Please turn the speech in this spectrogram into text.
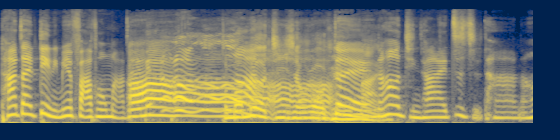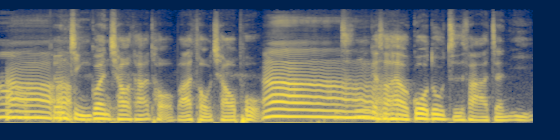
他在店里面发疯嘛，在那边怎么没有鸡胸肉可以买？对，然后警察来制止他，然后用警棍敲他头，把他头敲破。嗯，那个时候还有过度执法的争议。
